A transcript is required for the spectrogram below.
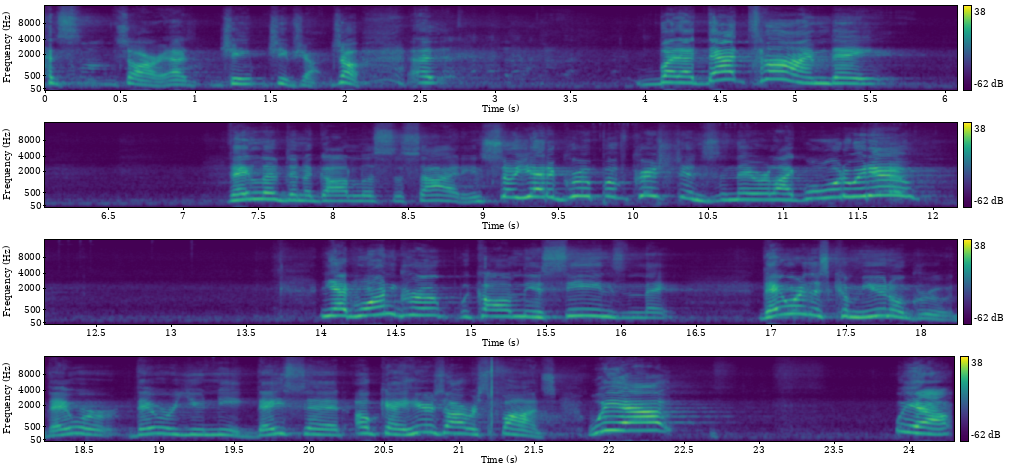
Sorry, cheap, cheap shot. So, uh, but at that time, they, they lived in a godless society. And so you had a group of Christians, and they were like, well, what do we do? And you had one group, we call them the Essenes, and they, They were this communal group. They were, they were unique. They said, okay, here's our response. We out. We out.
